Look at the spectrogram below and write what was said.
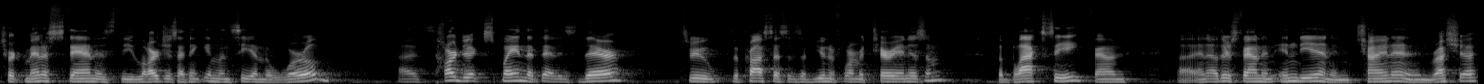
Turkmenistan is the largest, I think, inland sea in the world. Uh, it's hard to explain that that is there through the processes of uniformitarianism. The Black Sea, found, uh, and others found in India and in China and in Russia.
